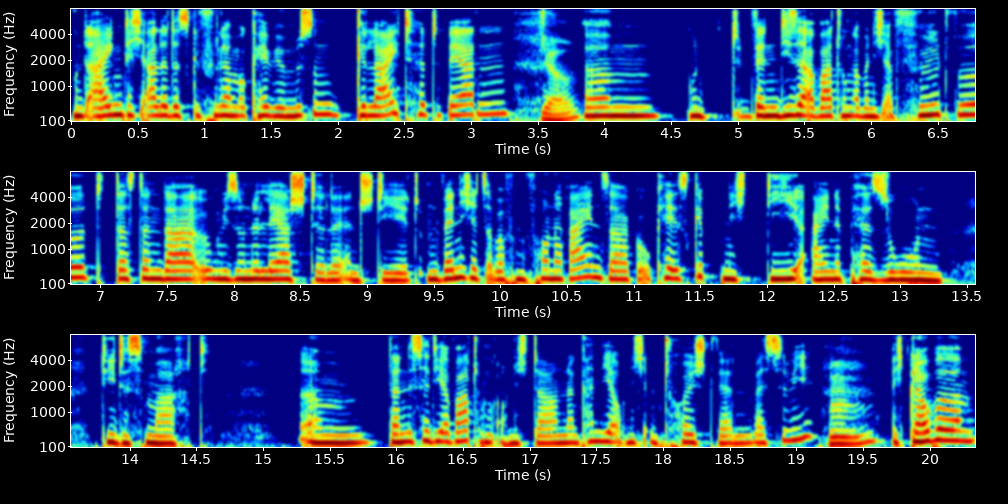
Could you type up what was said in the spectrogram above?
und eigentlich alle das Gefühl haben, okay, wir müssen geleitet werden. ja. Ähm, und wenn diese Erwartung aber nicht erfüllt wird, dass dann da irgendwie so eine Leerstelle entsteht. Und wenn ich jetzt aber von vornherein sage, okay, es gibt nicht die eine Person, die das macht, ähm, dann ist ja die Erwartung auch nicht da und dann kann die auch nicht enttäuscht werden. Weißt du wie? Ich glaube,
